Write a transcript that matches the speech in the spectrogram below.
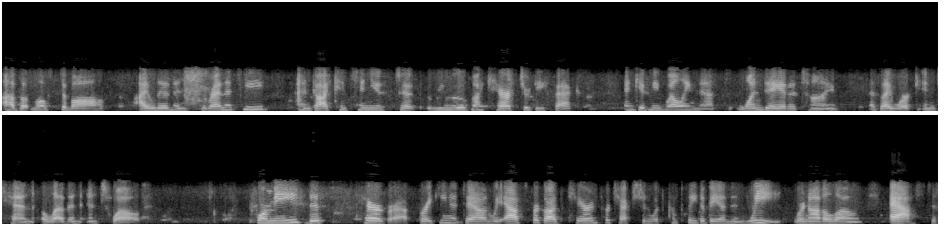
Uh, but most of all, I live in serenity, and God continues to remove my character defects and give me willingness one day at a time as I work in 10, 11, and 12. For me, this paragraph, breaking it down, we ask for God's care and protection with complete abandon. We were not alone. Asked to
